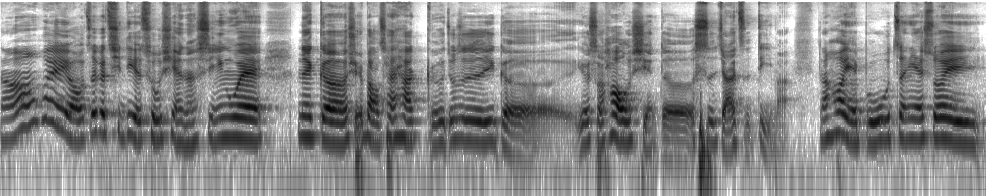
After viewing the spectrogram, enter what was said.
然后会有这个契弟的出现呢，是因为那个薛宝钗他哥就是一个有时候显得世家子弟嘛，然后也不务正业，所以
